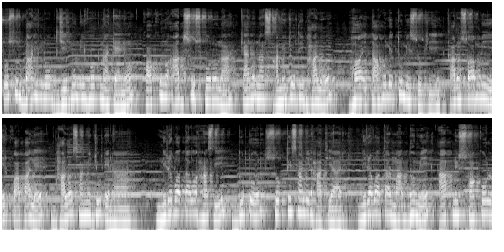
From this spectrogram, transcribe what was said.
শ্বশুর বাড়ির লোক যেমনই হোক না কেন, কখনো আফসুস করো না। কেননা স্বামী যদি ভালো হয়, তাহলে তুমি সুখী। কারণ সব মেয়ের কপালে ভালো স্বামী জুটে না। নীরবতা ও হাসি দুটোর শক্তিশালীর হাতিয়ার। নীরবতার মাধ্যমে আপনি সকল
